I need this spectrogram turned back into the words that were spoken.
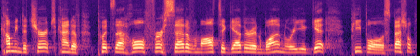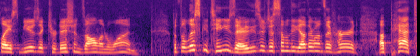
Coming to church kind of puts that whole first set of them all together in one, where you get people, a special place, music, traditions all in one. But the list continues there. These are just some of the other ones I've heard. A pet,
